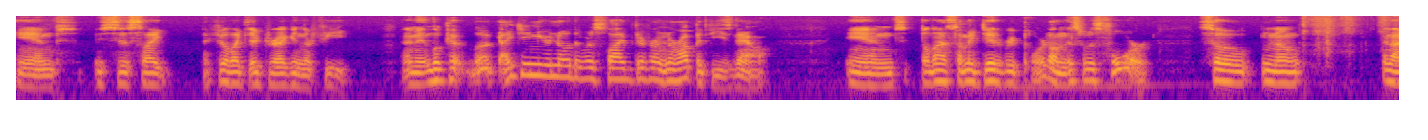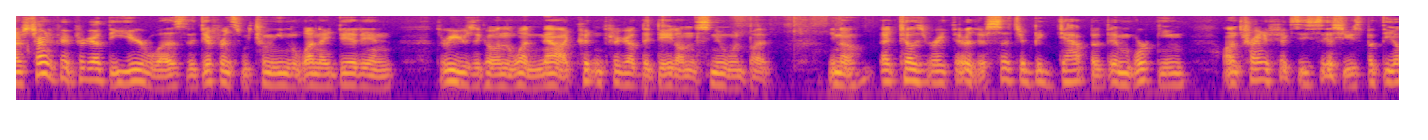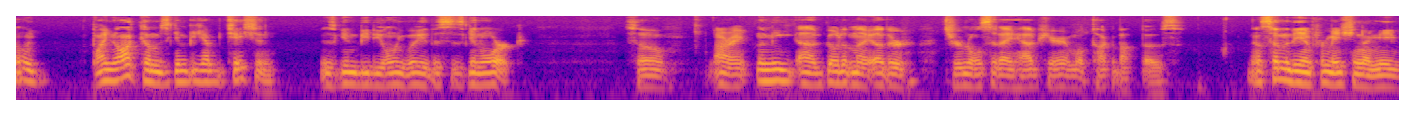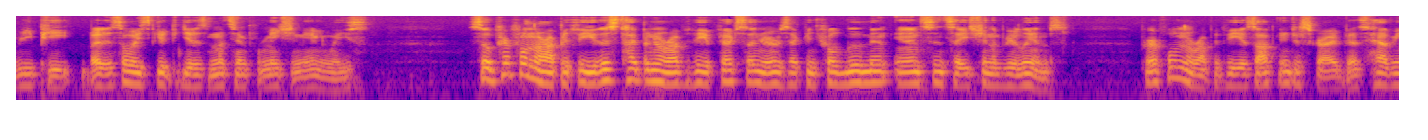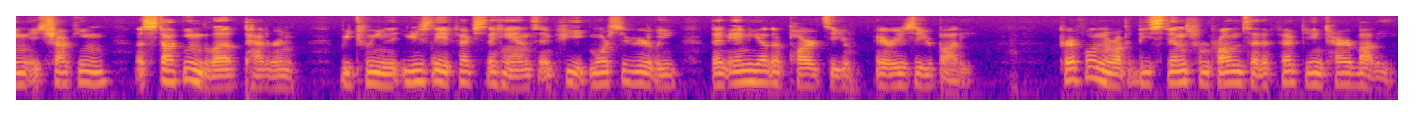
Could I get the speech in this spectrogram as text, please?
and it's just like I feel like they're dragging their feet. I mean, look at look. I didn't even know there was five different neuropathies now, and the last time I did a report on this was four. So you know, and I was trying to figure out the year was the difference between the one I did in three years ago and the one now. I couldn't figure out the date on this new one, but you know that tells you right there. There's such a big gap of them working on trying to fix these issues, but the only final outcome is going to be amputation. Is going to be the only way this is going to work. So, all right, let me uh, go to my other journals that I have here, and we'll talk about those. Now, some of the information I may repeat, but it's always good to get as much information, anyways. So, peripheral neuropathy this type of neuropathy affects the nerves that control movement and sensation of your limbs. Peripheral neuropathy is often described as having a shocking, a stocking glove pattern between that usually affects the hands and feet more severely than any other parts of your areas of your body. Peripheral neuropathy stems from problems that affect the entire body.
